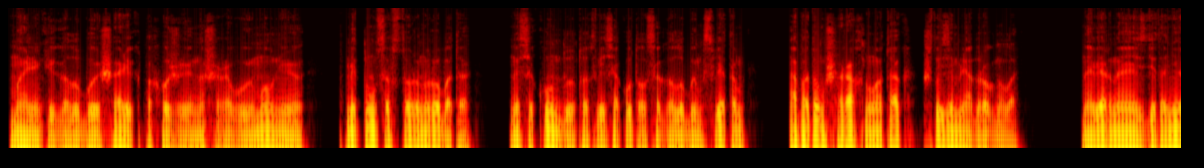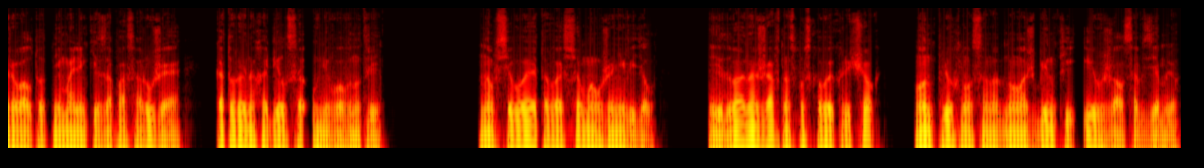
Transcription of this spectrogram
Маленький голубой шарик, похожий на шаровую молнию, метнулся в сторону робота. На секунду тот весь окутался голубым светом, а потом шарахнуло так, что земля дрогнула. Наверное, сдетонировал тот немаленький запас оружия, который находился у него внутри. Но всего этого Сема уже не видел. Едва нажав на спусковой крючок, он плюхнулся на дно ложбинки и вжался в землю.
